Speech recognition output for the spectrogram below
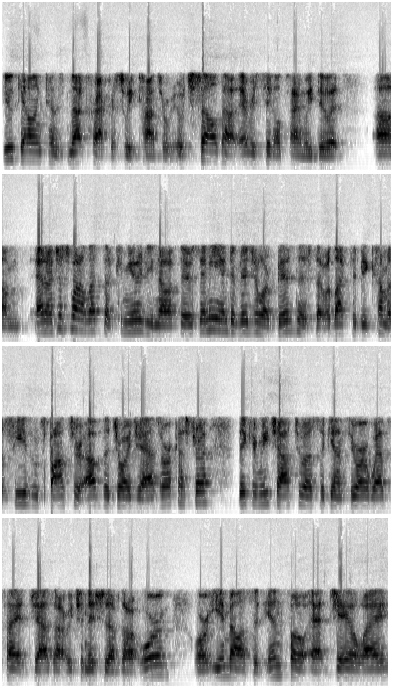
Duke Ellington's Nutcracker Suite concert, which sells out every single time we do it. Um, and I just want to let the community know if there's any individual or business that would like to become a season sponsor of the Joy Jazz Orchestra, they can reach out to us again through our website, jazzoutreachinitiative.org, or email us at info at joi-lv.org.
